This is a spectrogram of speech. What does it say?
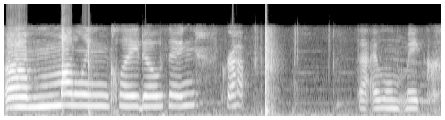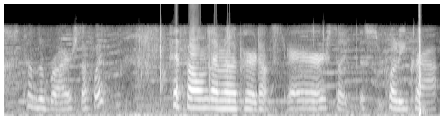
Um, modeling clay dough thing. Crap. That I will make tons of Breyer stuff with headphones. I have another pair downstairs, like this putty crap.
